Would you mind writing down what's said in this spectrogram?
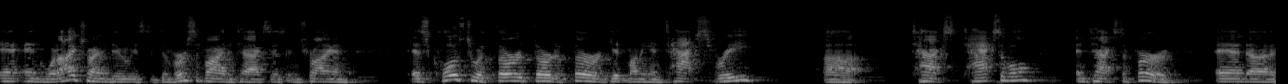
and, what I try and do is to diversify the taxes and try and as close to a third, third, a third, get money in tax free, uh, tax taxable, and tax deferred. And uh,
